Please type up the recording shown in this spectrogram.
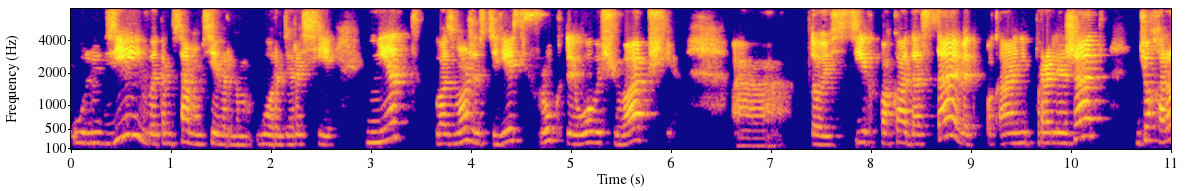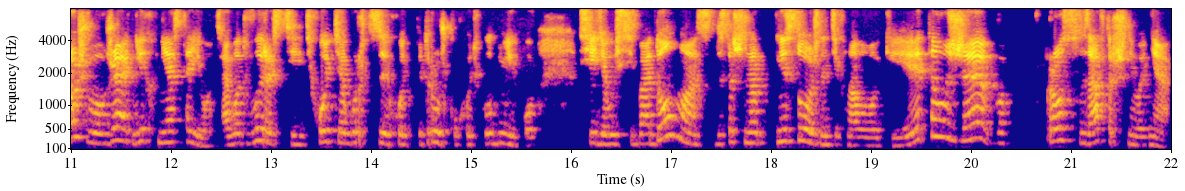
у людей в этом самом северном городе России нет возможности есть фрукты и овощи вообще. А, то есть их пока доставят, пока они пролежат, ничего хорошего уже от них не остается. А вот вырастить хоть огурцы, хоть петрушку, хоть клубнику, сидя у себя дома, с достаточно несложной технологией, это уже вопрос завтрашнего дня.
